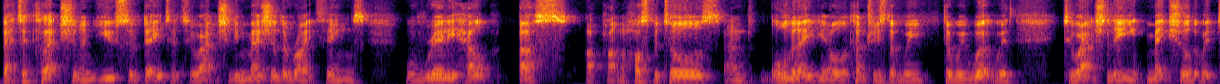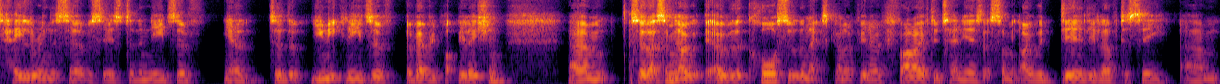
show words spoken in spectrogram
better collection and use of data to actually measure the right things will really help us, our partner hospitals, and all the you know all the countries that we that we work with to actually make sure that we're tailoring the services to the needs of you know to the unique needs of of every population. Um, so that's something I would, over the course of the next kind of you know five to ten years, that's something I would dearly love to see um,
